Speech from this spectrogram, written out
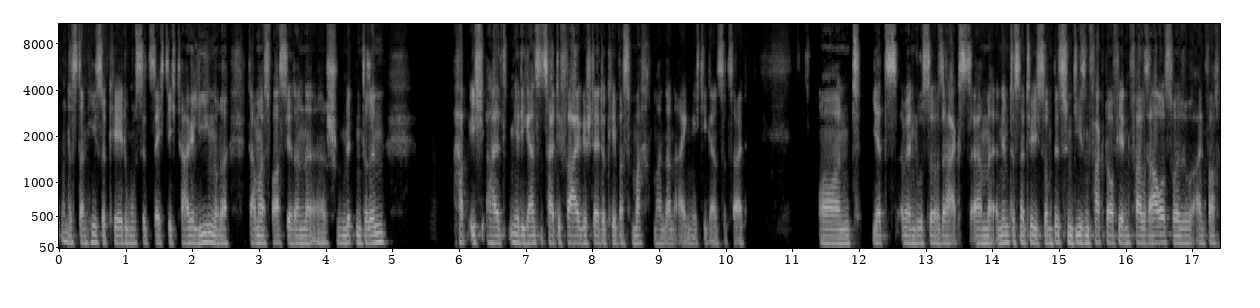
und es dann hieß, okay, du musst jetzt 60 Tage liegen oder damals warst du ja dann äh, schon mittendrin, habe ich halt mir die ganze Zeit die Frage gestellt, okay, was macht man dann eigentlich die ganze Zeit? Und jetzt, wenn du es so sagst, ähm, nimmt es natürlich so ein bisschen diesen Faktor auf jeden Fall raus, weil du einfach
